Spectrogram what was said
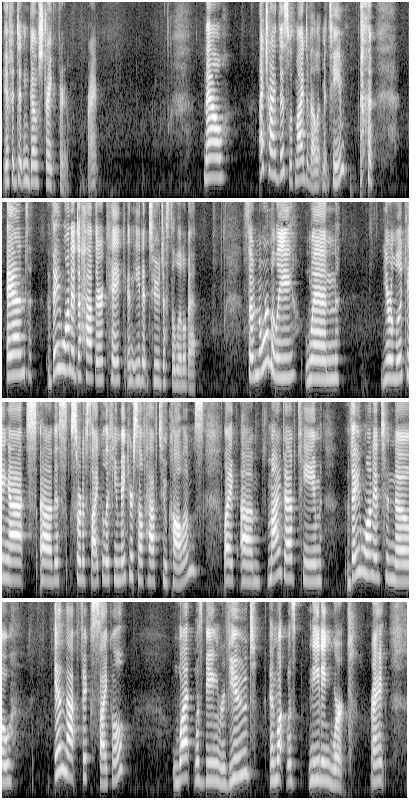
if it didn't go straight through, right? Now, I tried this with my development team, and they wanted to have their cake and eat it too just a little bit. So normally when you're looking at uh, this sort of cycle, if you make yourself have two columns, like um, my dev team, they wanted to know in that fixed cycle what was being reviewed and what was needing work, right?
